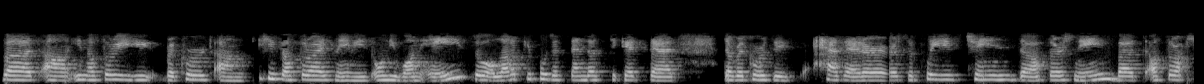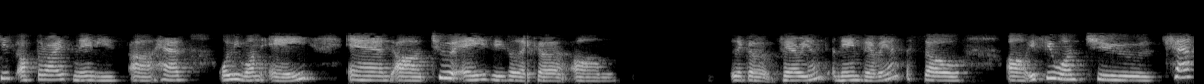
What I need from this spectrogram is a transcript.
but uh, in authority record, um, his authorized name is only one A. So a lot of people just send us tickets that the record is, has error. So please change the author's name. But author, his authorized name is uh, has only one A, and uh, two A's is like a um, like a variant, a name variant. So uh, if you want to check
